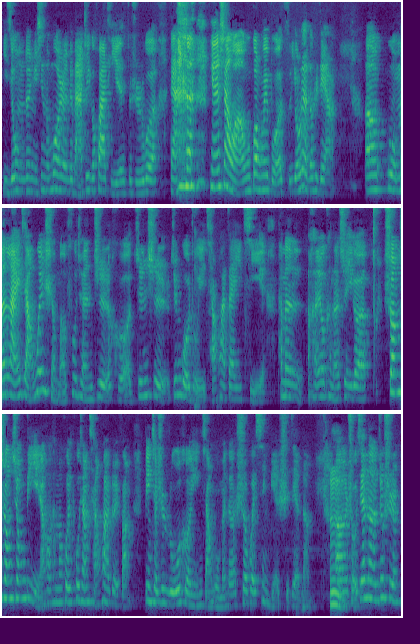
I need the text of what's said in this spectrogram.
以及我们对女性的默认，对吧？这个话题就是，如果大家 天天上网、逛微博，永远都是这样。呃，我们来讲为什么父权制和军事军国主义强化在一起，他们很有可能是一个双生兄弟，然后他们会互相强化对方，并且是如何影响我们的社会性别实践的。嗯呃，首先呢，就是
